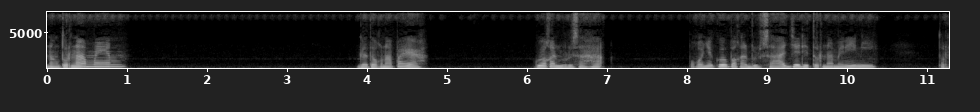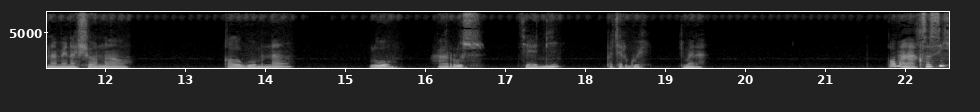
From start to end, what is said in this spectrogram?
Menang turnamen. Gak tau kenapa ya. Gue akan berusaha. Pokoknya gue bakal berusaha aja di turnamen ini. Turnamen nasional. Kalau gue menang, lu harus jadi pacar gue. Gimana? Kok maksa sih?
